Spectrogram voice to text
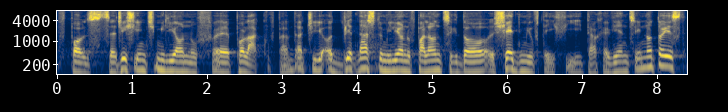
w Polsce 10 milionów e, Polaków, prawda? Czyli od 15 milionów palących do 7 w tej chwili, trochę więcej. No to jest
